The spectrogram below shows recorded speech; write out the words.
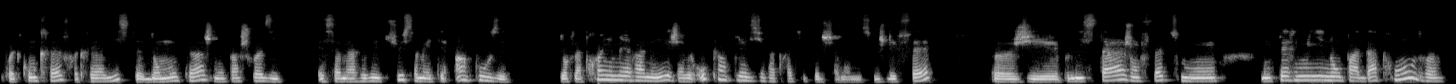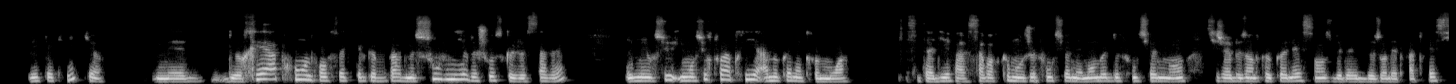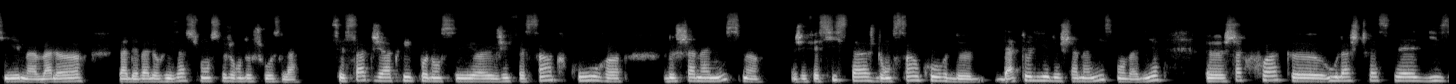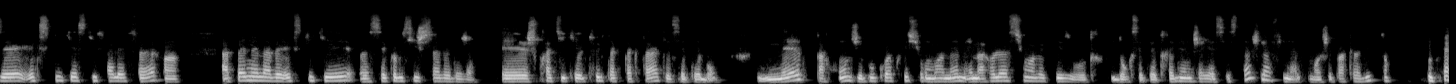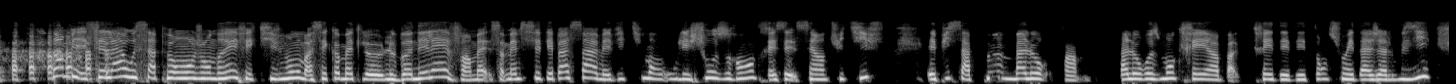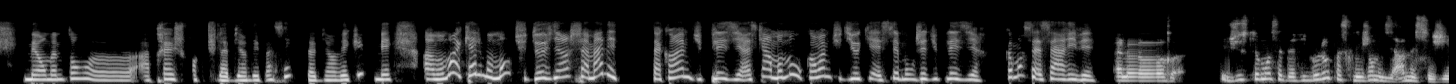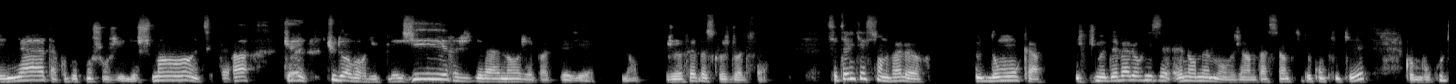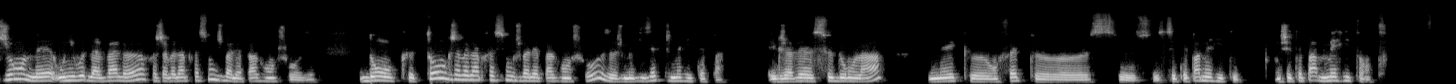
faut être concret, faut être réaliste. Dans mon cas, je n'ai pas choisi. Et ça m'est arrivé dessus, ça m'a été imposé. Donc la première année, j'avais aucun plaisir à pratiquer le chamanisme. Je l'ai fait. Euh, j'ai les stages en fait m'ont permis non pas d'apprendre les techniques, mais de réapprendre en fait quelque part, de me souvenir de choses que je savais. Et mais ils m'ont surtout appris à me connaître moi c'est-à-dire à savoir comment je fonctionnais, mon mode de fonctionnement, si j'avais besoin de reconnaissance, besoin d'être apprécié, ma valeur, la dévalorisation, ce genre de choses-là. C'est ça que j'ai appris pendant ces. Euh, j'ai fait cinq cours euh, de chamanisme. J'ai fait six stages, dont cinq cours d'ateliers de, chamanisme, on va dire. Euh, chaque fois que Oula Stressler disait, expliquait ce qu'il fallait faire, À peine elle avait expliqué, euh, c'est comme si je savais déjà. Et je pratiquais le truc, tac, tac, tac, et c'était bon. Mais par contre, j'ai beaucoup appris sur moi-même et ma relation avec les autres. Donc, c'était très bien que j'aille à ces stages-là, finalement. Moi, j'ai pas perdu de temps. non, mais c'est là où ça peut engendrer, effectivement, bah, c'est comme être le, bon élève, hein, même si c'était pas ça, mais effectivement, où les choses rentrent et c'est intuitif. Et puis, ça peut malheureusement créer, créer des, tensions et de la jalousie, mais en même temps, euh, après, je crois que tu l'as bien dépassé, tu l'as bien vécu. Mais à un moment, à quel moment tu deviens chaman tu as quand même du plaisir Est-ce qu'il y a un moment où quand même tu dis, OK, c'est bon, j'ai du plaisir? Comment ça s'est arrivé? Alors, justement, c'était rigolo parce que les gens me disaient, ah, mais c'est génial, tu as complètement changé de chemin, etc. Que, tu dois avoir du plaisir. Et je dis, bah, non, j'ai pas de plaisir. Non, je le fais parce que je dois le faire. C'était une question de valeur. Dans mon cas, je me dévalorisais énormément. J'ai un passé un petit peu compliqué, comme beaucoup de gens, mais au niveau de la valeur, j'avais l'impression que je valais pas grand-chose. Donc, tant que j'avais l'impression que je valais pas grand-chose, je me disais que je méritais pas et que j'avais ce don-là, mais que en fait, euh, c'était pas mérité. J'étais pas méritante.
